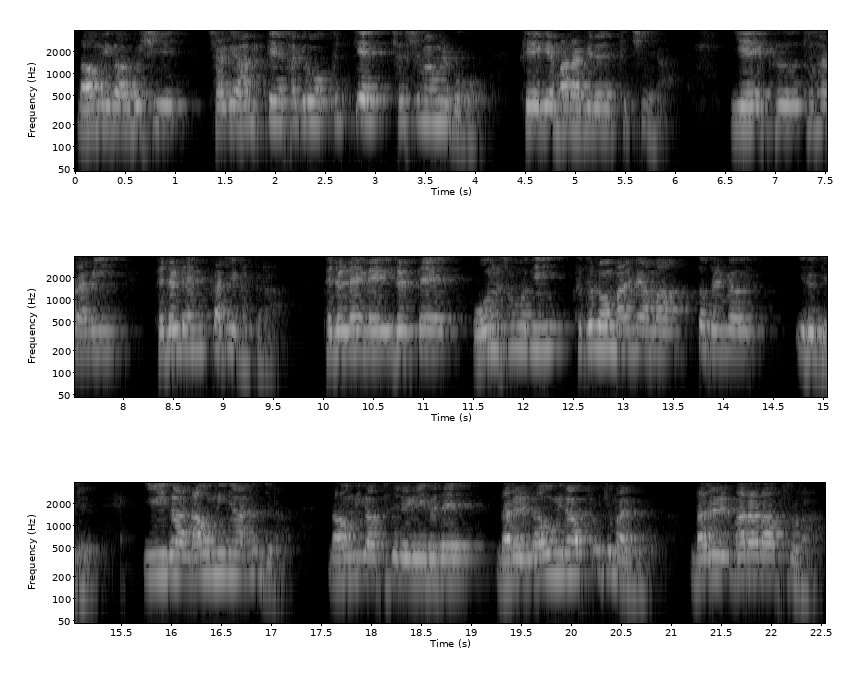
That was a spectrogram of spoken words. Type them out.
나오미가 룻이 자기와 함께 가기로 굳게 결심함을 보고 그에게 말하기를 그치니라. 이에 그 두 사람이 베들레헴까지 갔더라. 베들레헴에 이를 때 온 성읍이 그들로 말미암아 떠들며 이르기를 이가 나오미냐 하는지라. 나오미가 그들에게 이르되 나를 나오미라 부르지 말고 나를 말하라 부르라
